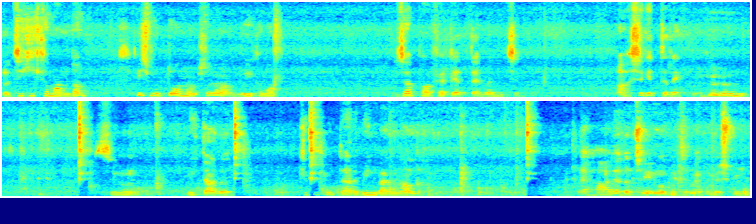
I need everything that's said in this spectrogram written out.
Öteki yıkamamdan hiç mutlu olmamıştım ama bu yıkamam güzel perfect etti benim için. Aşık etti renk. Suyun miktarı, köpük miktarı beni benden aldı. Ve hala da çayımı bitirmekle meşgulüm.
